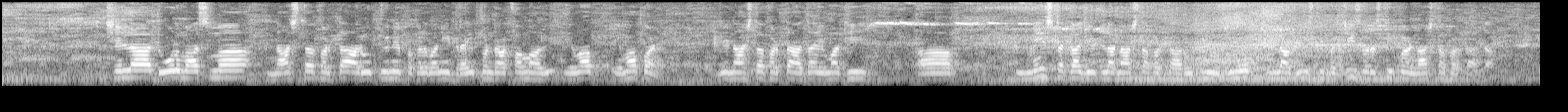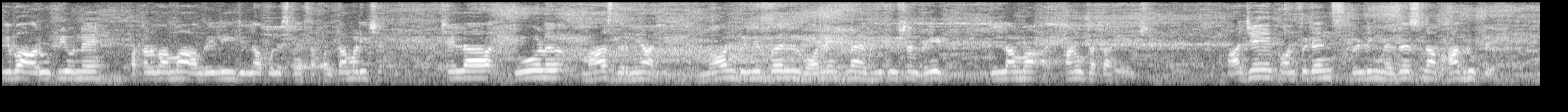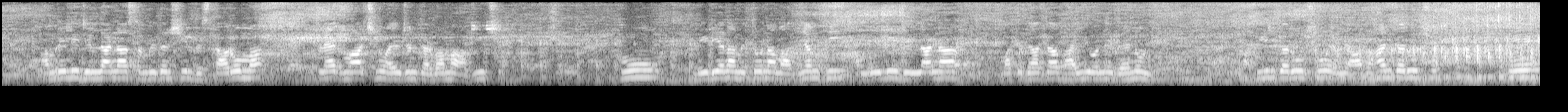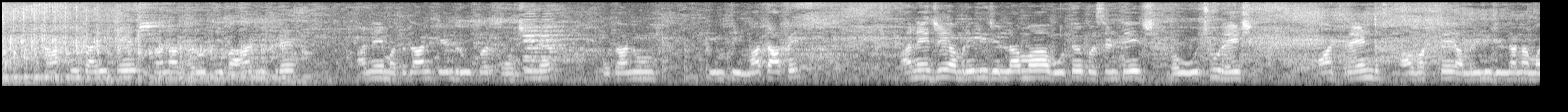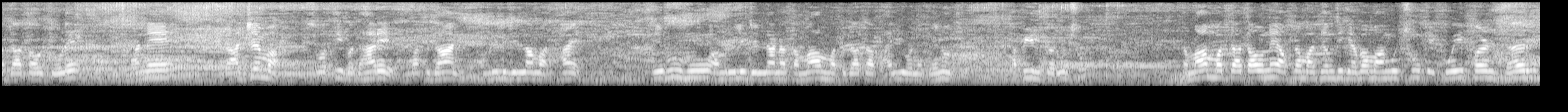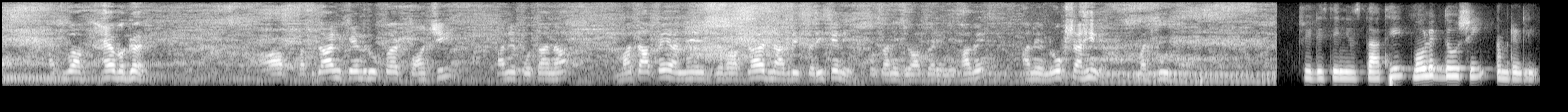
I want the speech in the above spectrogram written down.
છેલ્લા દોઢ માસમાં નાસ્તા ફરતા આરોપીઓને પકડવાની ડ્રાઈવ પણ રાખવામાં આવી. એવા, એમાં પણ જે નાસ્તા ફરતા હતા, એમાંથી ઓગણીસ ટકા જેટલા નાસ્તા ફરતા આરોપીઓ જે છેલ્લા વીસથી પચીસ વર્ષથી પણ નાસ્તા ફરતા હતા, એવા આરોપીઓને પકડવામાં અમરેલી જિલ્લા પોલીસને સફળતા મળી છે. છેલ્લા દોઢ માસ દરમિયાન નોન બિલેબલ વોરંટના એક્ઝિક્યુશન રેટ જિલ્લામાં અઠ્ઠાણું ટકા રહ્યો છે. આજે કોન્ફિડન્સ બિલ્ડિંગ મેઝર્સના ભાગરૂપે અમરેલી જિલ્લાના સંવેદનશીલ વિસ્તારોમાં ફ્લેગ માર્ચનું આયોજન કરવામાં આવ્યું છે. હું મીડિયાના મિત્રોના માધ્યમથી અમરેલી જિલ્લાના મતદાતા ભાઈઓ અને બહેનોને અપીલ કરું છું, એમને આહ્વાન કરું છું કે સાતમી તારીખે પોતાના ઘરોથી બહાર નીકળે. અને મતદાન કેન્દ્ર ઉપર પહોંચીને પોતાનું કિંમતી મત આપે. અને જે અમરેલી જિલ્લામાં વોટર પર્સન્ટેજ બહુ ઓછું રહે છે, આ ટ્રેન્ડ આ વખતે અમરેલી જિલ્લાના મતદાતાઓ તોડે અને રાજ્યમાં સૌથી વધારે મતદાન અમરેલી જિલ્લામાં થાય એવું હું અમરેલી જિલ્લાના તમામ મતદાતા ભાઈઓ અને બહેનોથી અપીલ કરું છું. તમામ મતદાતાઓને આપના માધ્યમથી કહેવા માગું છું કે કોઈ પણ ડર અથવા ભય વગર આ મતદાન કેન્દ્ર ઉપર પહોંચી અને પોતાના મત આપે અને જવાબદાર નાગરિક તરીકેની પોતાની જવાબદારી નિભાવે અને લોકશાહીને મજબૂત જીડીસી ન્યૂઝ સાથે મૌલિક દોશી અમરેલી.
